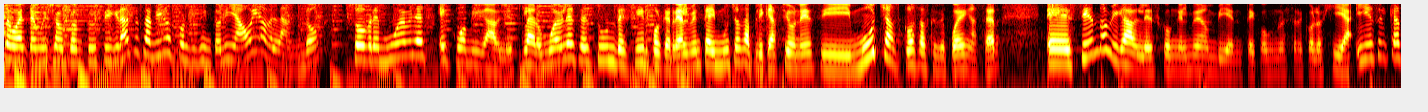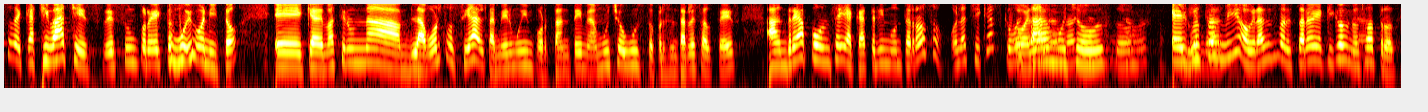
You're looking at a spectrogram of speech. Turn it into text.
de vuelta en un show con Tuti. Gracias amigos por su sintonía. Hoy hablando sobre muebles ecoamigables. Claro, muebles es un decir porque realmente hay muchas aplicaciones y muchas cosas que se pueden hacer eh, siendo amigables con el medio ambiente, con nuestra ecología. Y es el caso de Cachivaches, es un proyecto muy bonito eh, que además tiene una labor social también muy importante. Me da mucho gusto presentarles a ustedes a Andrea Ponce y a Catherine Monterroso. Hola chicas, ¿cómo Hola, están? mucho, gusto. mucho gusto. El Bien, gusto es gracias. mío, gracias por estar hoy aquí con nosotros.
